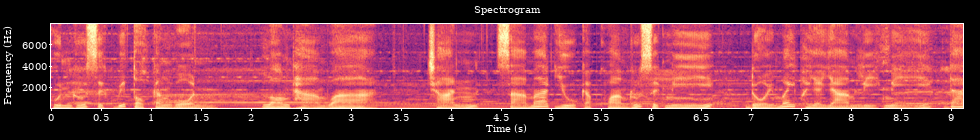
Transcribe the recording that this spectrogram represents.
คุณรู้สึกวิตกกังวล ลองถามว่า ฉันสามารถอยู่กับความรู้สึกนี้ โดยไม่พยายามหลีกหนีได้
